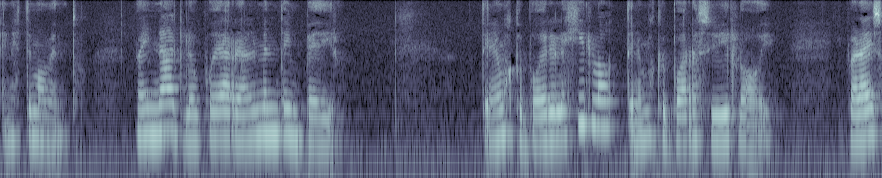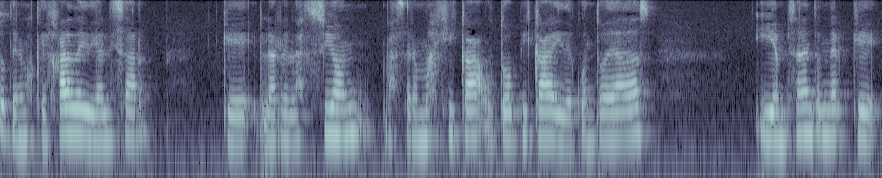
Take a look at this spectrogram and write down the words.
en este momento. No hay nada que lo pueda realmente impedir. Tenemos que poder elegirlo, tenemos que poder recibirlo hoy. Y para eso tenemos que dejar de idealizar que la relación va a ser mágica, utópica y de cuento de hadas y empezar a entender que,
